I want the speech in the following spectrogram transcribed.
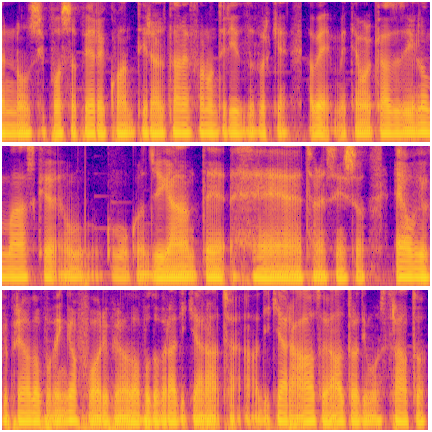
eh, non si può sapere quanti in realtà ne fanno utilizzo perché vabbè mettiamo il caso di Elon Musk è un- comunque un gigante eh, cioè nel senso è ovvio che prima o dopo venga fuori prima o dopo dovrà dichiarare cioè ha dichiarato e altro ha dimostrato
